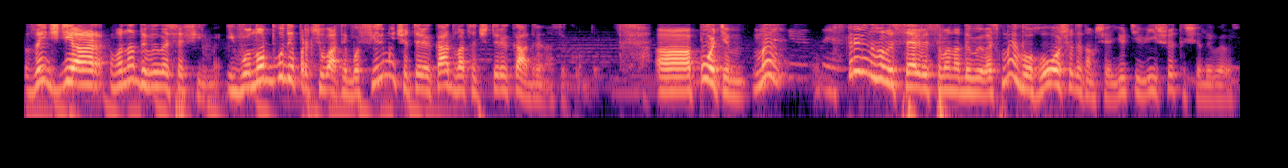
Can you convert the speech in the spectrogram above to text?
з HDR вона дивилася фільми. І воно буде працювати, бо фільми 4К 24 кадри на секунду. А, потім ми. Стрімінгові сервіси вона дивилась. Мегого, що ти там ще? UTV, що ти ще дивилась?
